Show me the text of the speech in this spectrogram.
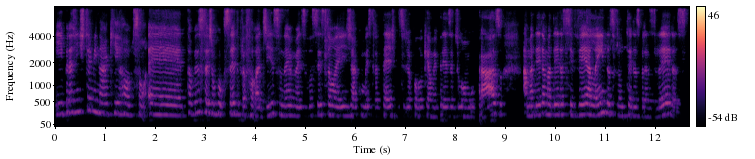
E para a gente terminar aqui, Robson, é, talvez seja um pouco cedo para falar disso, né? Mas vocês estão aí já com uma estratégia, você já falou que é uma empresa de longo prazo. A Madeira Madeira se vê além das fronteiras brasileiras?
